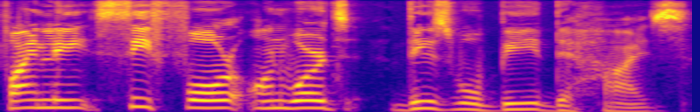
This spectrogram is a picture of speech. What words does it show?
Finally, C4 onwards, these will be the highs.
